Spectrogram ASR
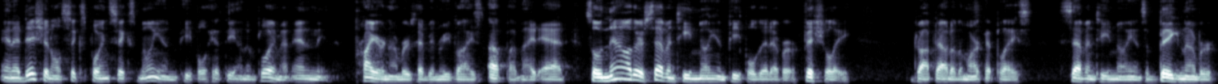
An additional 6.6 million people hit the unemployment, and prior numbers have been revised up, I might add. So now there's 17 million people that ever officially dropped out of the marketplace. 17 million is a big number.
